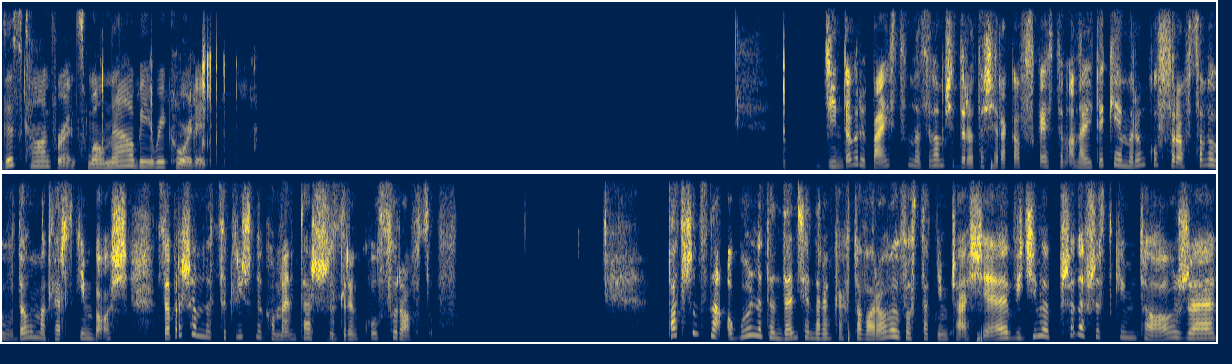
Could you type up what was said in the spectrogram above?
This conference will now be recorded. Dzień dobry Państwu, nazywam się Dorota Sierakowska, jestem analitykiem rynków surowcowych w domu maklerskim BOŚ. Zapraszam na cykliczny komentarz z rynku surowców. Patrząc na ogólne tendencje na rynkach towarowych w ostatnim czasie, widzimy przede wszystkim to, że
